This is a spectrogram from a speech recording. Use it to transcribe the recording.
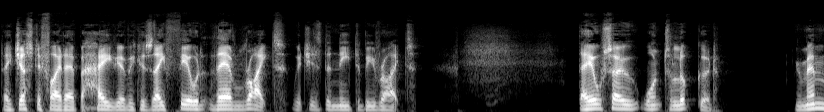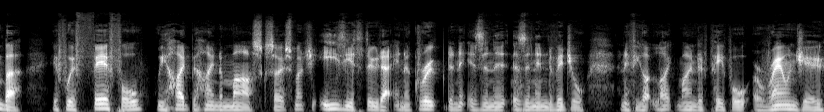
They justify their behavior because they feel that they're right, which is the need to be right. They also want to look good. Remember, if we're fearful, we hide behind a mask. So it's much easier to do that in a group than it is in, as an individual. And if you've got like minded people around you,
